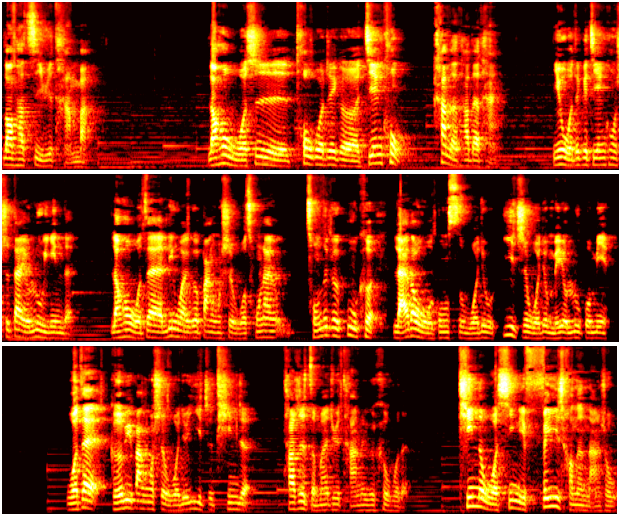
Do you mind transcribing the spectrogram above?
让他自己去谈吧，然后我是透过这个监控看着他在谈，因为我这个监控是带有录音的。然后我在另外一个办公室，我从来从这个顾客来到我公司，我就一直我就没有露过面。我在隔壁办公室，我就一直听着他是怎么样去谈这个客户的，听得我心里非常的难受。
